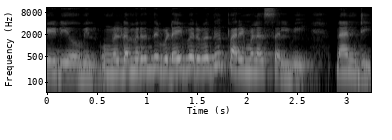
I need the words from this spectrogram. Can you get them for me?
வீடியோவில். உங்களிடமிருந்து விடைபெறுவது பரிமள செல்வி. நன்றி.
